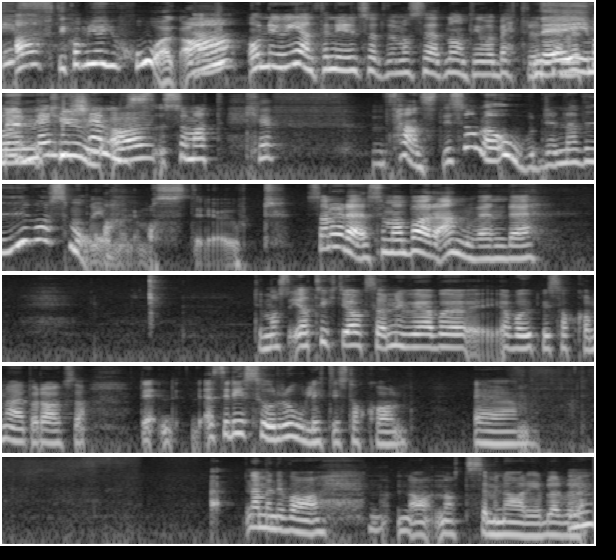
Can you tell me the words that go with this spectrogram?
Ja. det kommer jag ju ihåg. Ja. Ja. Och nu egentligen är det inte så att vi måste säga att någonting var bättre Nej, men men det kul. känns Ja. som att Keff. fanns det sådana ord när vi var små? Ja men det måste det ha gjort. Sådana där som man bara använde. Det måste, jag tyckte ju också, nu jag var jag var uppe i Stockholm här på dag också. Det, alltså det är så roligt i Stockholm. Ehm, nej men det var nå- något seminarium, bla bla bla.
